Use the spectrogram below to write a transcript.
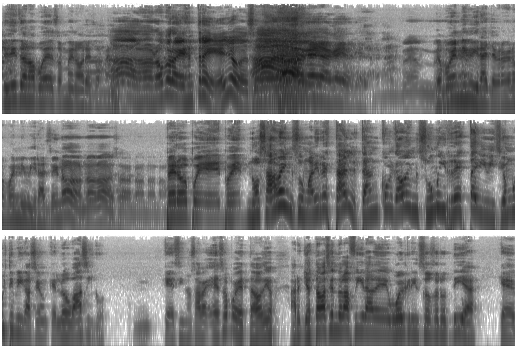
Titito no puede, son menores, son menores. ah, no, no, pero es entre ellos. Eso Ah, es- ok, ok, ok. No pueden ni mirar, yo creo que no pueden ni mirar. Sí, no, no, no, eso no, no, no. Pero pues, pues no saben sumar y restar. Están colgados en suma y resta y división, multiplicación, que es lo básico. Que si no sabes eso, pues está odio. Yo estaba haciendo la fila de Walgreens los otros días. Que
